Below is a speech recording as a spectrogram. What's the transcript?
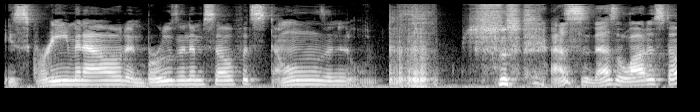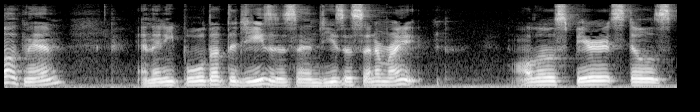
he's screaming out and bruising himself with stones and that's that's a lot of stuff, man. And then he pulled up to Jesus and Jesus set him right. All those spirits, those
